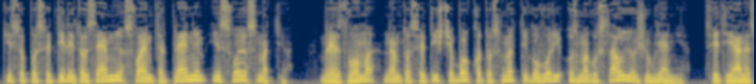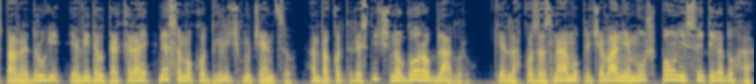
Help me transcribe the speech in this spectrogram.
ki so posvetili to zemljo svojim trpljenjem in svojo smrtjo. Brez dvoma nam to svetišče bolj kot o smrti govori o zmagoslavju življenja. Sveti Janez Pavel II. je videl ta kraj ne samo kot grič mučencev, ampak kot resnično goro blagoru, kjer lahko zaznamo pričevanje mož polni svetega duha,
